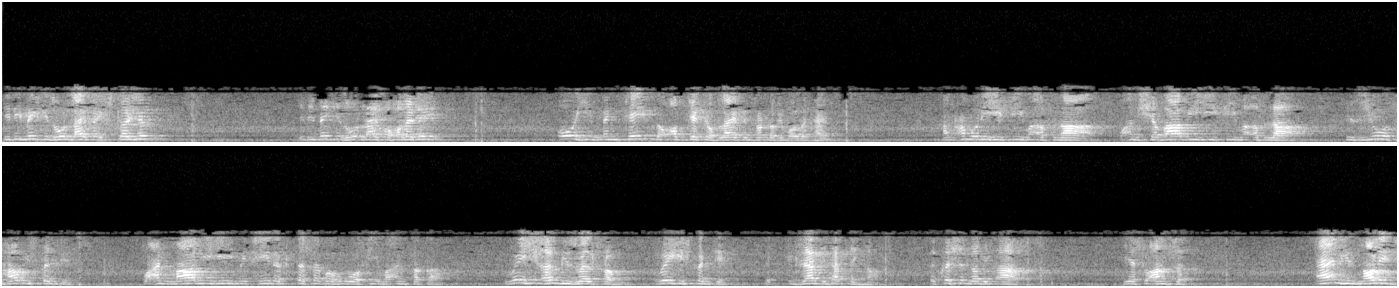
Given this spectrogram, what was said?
Did he make his whole life an excursion? Did he make his whole life a holiday? Or he maintained the object of life in front of him all the time? عن عمره فيما أفنى وعن شبابه فيما أبلى his youth how he spent it وعن ماله من أين اكتسبه وفيما أنفقه where he earned his wealth from where he spent it the exam is happening now the questions are being asked he has to answer and his knowledge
